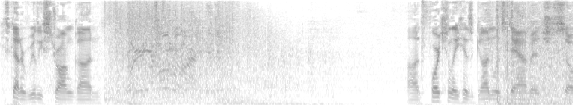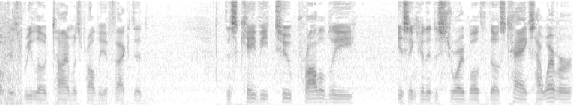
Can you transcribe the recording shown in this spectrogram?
He's got a really strong gun. Unfortunately, his gun was damaged, so his reload time was probably affected. This KV-2 probably isn't going to destroy both of those tanks. However,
